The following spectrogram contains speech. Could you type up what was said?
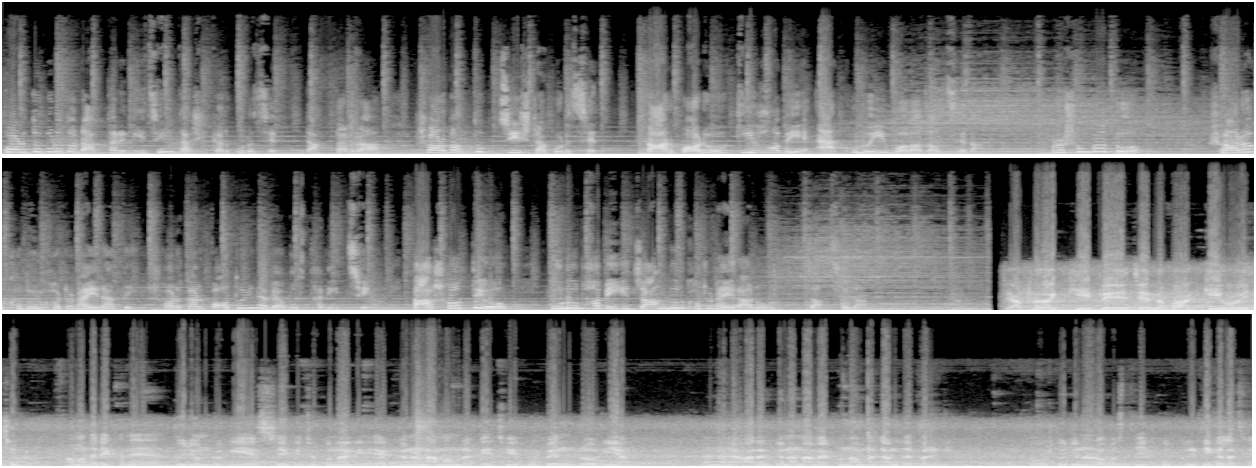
কর্তব্যরত ডাক্তার নিজেই তা স্বীকার করেছেন। ডাক্তাররা সর্বাত্মক চেষ্টা করেছেন। তারপরও কি হবে এখনোই বলা যাচ্ছে না। প্রসঙ্গত, সড়ক দুর্ঘটনা এড়াতে সরকার কতই না ব্যবস্থা নিচ্ছে, তা সত্ত্বেও কোনোভাবেই যান দুর্ঘটনা এড়ানো যাচ্ছে না। যে আপনারা কি পেয়েছেন বা কি হয়েছিল? আমাদের এখানে দুজন রুগী এসছে কিছুক্ষণ আগে। একজনের নাম আমরা পেয়েছি উপেন্দ্র রিয়া হ্যাঁ আরেকজনের নাম এখনও আমরা জানতে পারিনি। তো দুজনের অবস্থাই খুব ক্রিটিক্যাল আছে।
